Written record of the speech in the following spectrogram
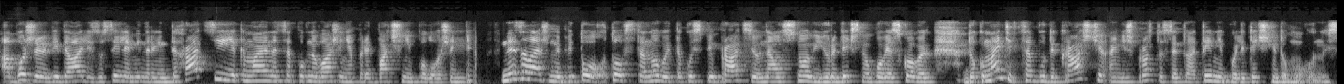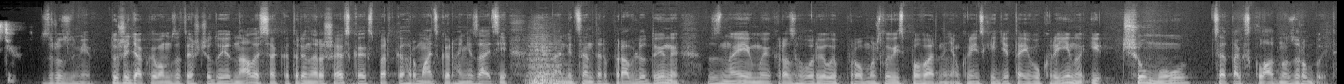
або ж в ідеалі зусилля мінреінтеграції, яке має на це повноваження, передбачені положення. Незалежно від того, хто встановить таку співпрацю на основі юридично обов'язкових документів, це буде краще аніж просто ситуативні політичні домовленості. Зрозумів. Дуже дякую вам за те, що доєдналися. Катерина Рашевська, експертка громадської організації Регіональний центр прав людини. З нею ми якраз говорили про можливість повернення українських дітей в Україну і чому це так складно зробити.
